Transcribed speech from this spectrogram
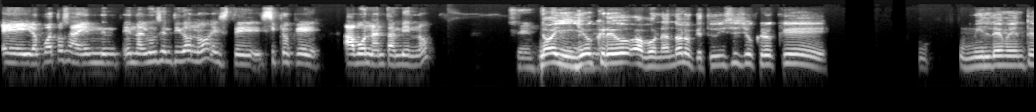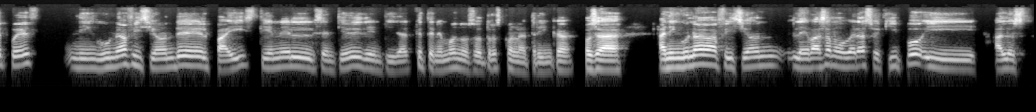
e Irapuato, o sea, en, en, algún sentido, ¿no? Este, sí creo que abonan también, ¿no? Sí. No, y yo creo, abonando a lo que tú dices, yo creo que humildemente, pues, ninguna afición del país tiene el sentido de identidad que tenemos nosotros con la trinca. O sea, a ninguna afición le vas a mover a su equipo y a los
